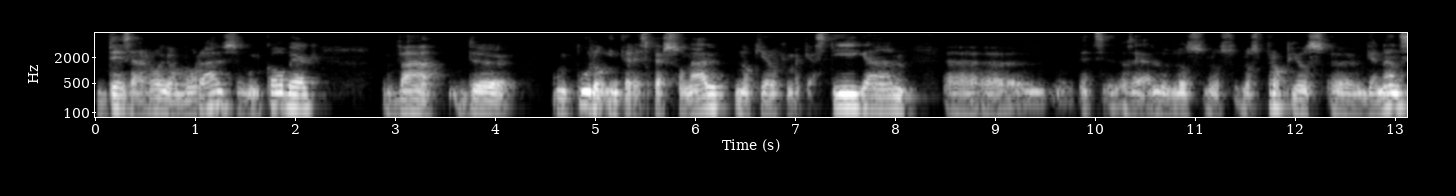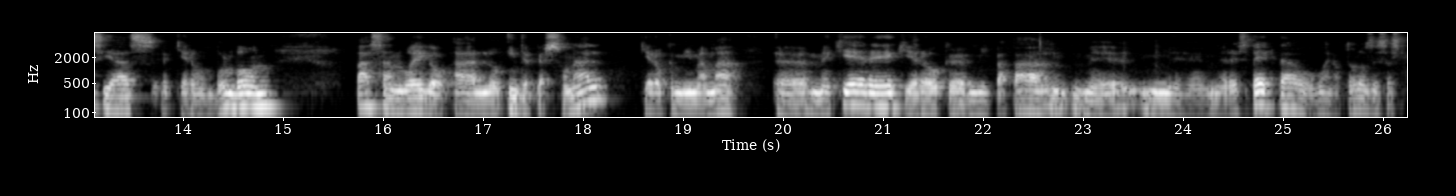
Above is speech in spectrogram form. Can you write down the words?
desarrollo moral, según Kohlberg, va de un puro interés personal, no quiero que me castigan, o sea, los, los propios ganancias, quiero un bombón, pasan luego a lo interpersonal, quiero que mi mamá me quiere, quiero que mi papá me, me, o bueno, todos esos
